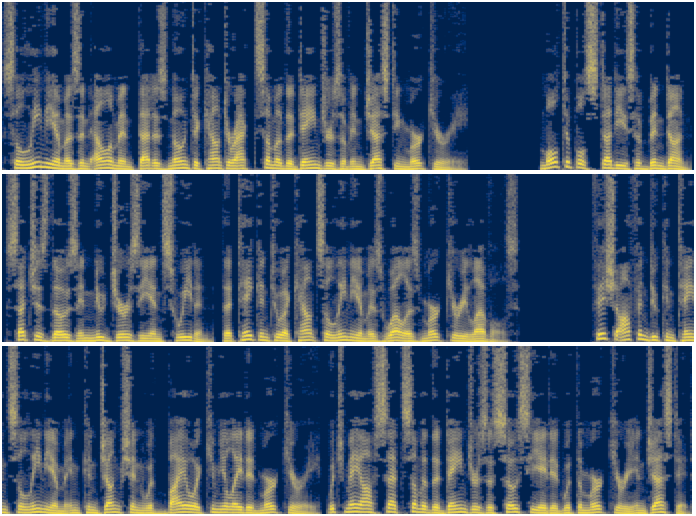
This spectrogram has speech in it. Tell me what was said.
Selenium is an element that is known to counteract some of the dangers of ingesting mercury. Multiple studies have been done, such as those in New Jersey and Sweden, that take into account selenium as well as mercury levels. Fish often do contain selenium in conjunction with bioaccumulated mercury, which may offset some of the dangers associated with the mercury ingested.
